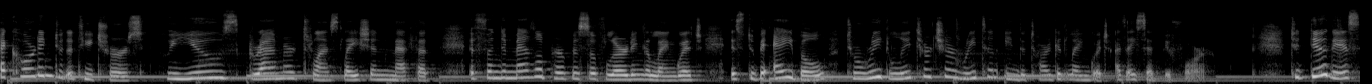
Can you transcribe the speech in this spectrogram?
According to the teachers who use grammar translation method, a fundamental purpose of learning a language is to be able to read literature written in the target language, as I said before. To do this,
